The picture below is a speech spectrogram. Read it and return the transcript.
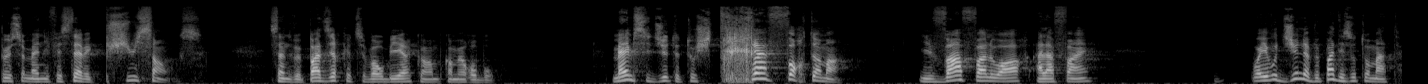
peut se manifester avec puissance. Ça ne veut pas dire que tu vas obéir comme, comme un robot. Même si Dieu te touche très fortement, il va falloir à la fin. Voyez-vous, Dieu ne veut pas des automates.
